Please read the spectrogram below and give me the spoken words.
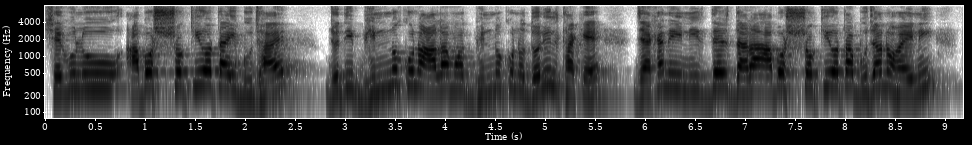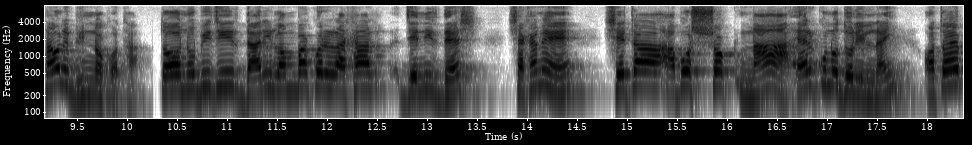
সেগুলো আবশ্যকীয়তাই বুঝায় যদি ভিন্ন কোনো আলামত, ভিন্ন কোনো দলিল থাকে যেখানে এই নির্দেশ দ্বারা আবশ্যকীয়তা বোঝানো হয়নি, তাহলে ভিন্ন কথা। তো নবীজির দাড়ি লম্বা করে রাখার যে নির্দেশ, সেখানে সেটা আবশ্যক না, এর কোনো দলিল নাই। অতএব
